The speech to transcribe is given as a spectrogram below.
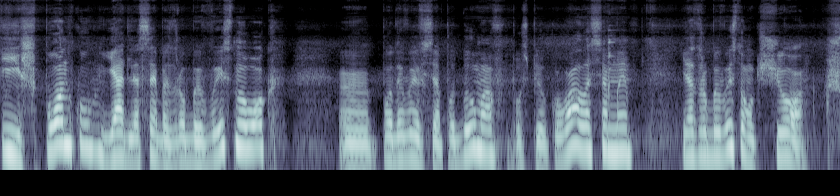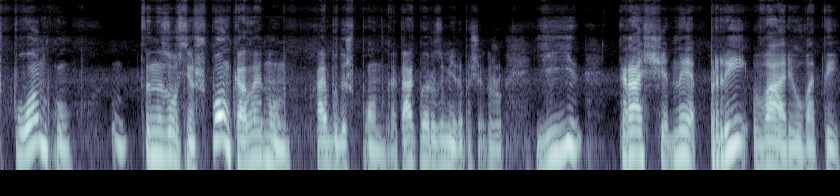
І шпонку я для себе зробив висновок. Е, Подивився, подумав, поспілкувалися ми. Я зробив висновок, що шпонку, це не зовсім шпонка, але ну, хай буде шпонка, так? Ви розумієте, про що я кажу. Її краще не приварювати,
